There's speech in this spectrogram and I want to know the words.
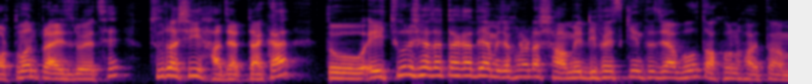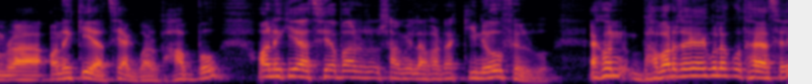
বর্তমান প্রাইস রয়েছে চুরাশি হাজার টাকা। তো এই চুরাশি হাজার টাকা দিয়ে আমি যখন একটা স্বামীর ডিভাইস কিনতে যাব, তখন হয়তো আমরা অনেকেই আছি, একবার ভাববো। অনেকেই আছি আবার স্বামী লাভাটা কিনেও ফেলব। এখন ভাবার জায়গাগুলো কোথায় আছে?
